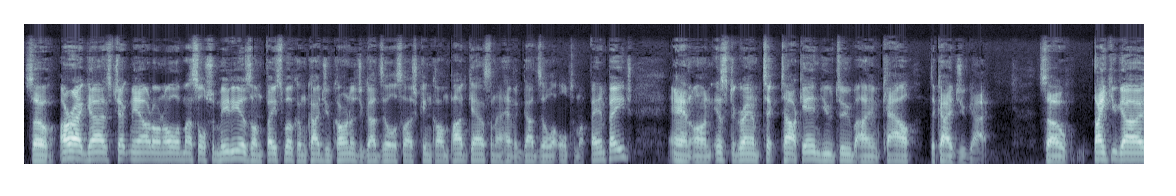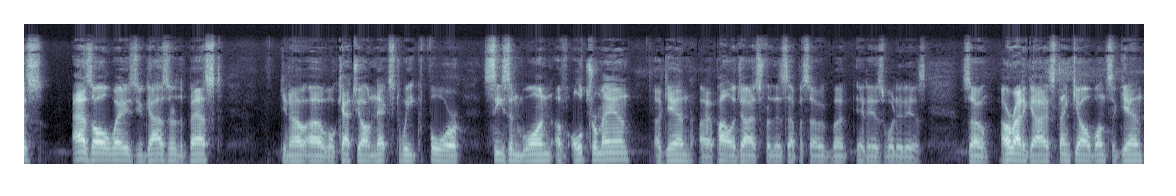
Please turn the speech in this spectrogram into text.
So, all right, guys, check me out on all of my social medias. On Facebook, I'm Kaiju Carnage, a Godzilla slash King Kong podcast, and I have a Godzilla Ultima fan page. And on Instagram, TikTok, and YouTube, I am Kal, the Kaiju Guy. So, thank you guys. As always, you guys are the best. You know, uh, we'll catch y'all next week for season one of Ultraman. Again, I apologize for this episode, but it is what it is. So, alrighty, guys. Thank y'all once again.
